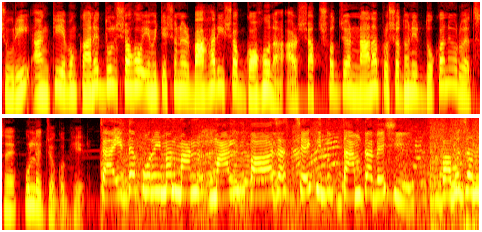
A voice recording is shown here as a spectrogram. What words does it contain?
চুড়ি আংটি এবং কানের দুল সহ ইমিটেশনের বাহারি সব গহনা আর সাজসজ্জার নানা প্রসাধনীর দোকানেও রয়েছে উল্লেখযোগ্য ভিড়। চাহিদা পরিমাণ মান মাল পাওয়া যাচ্ছে কিন্তু দামটা বেশি। বাবুর জন্য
